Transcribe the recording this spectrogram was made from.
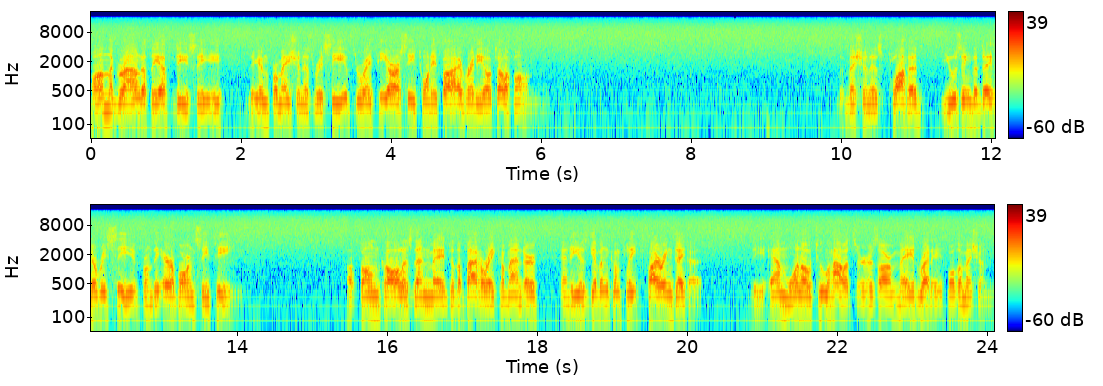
On the ground at the FDC, the information is received through a PRC-25 radio telephone. The mission is plotted using the data received from the airborne CP. A phone call is then made to the battery commander, and he is given complete firing data the M102 howitzers are made ready for the mission.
